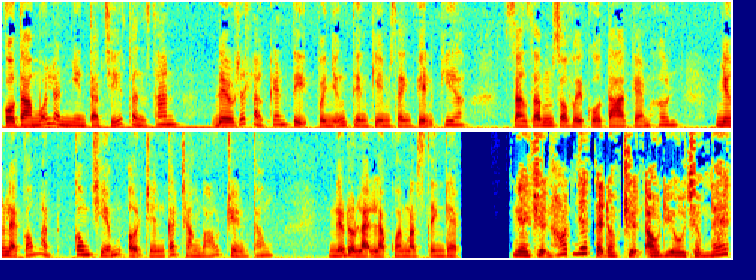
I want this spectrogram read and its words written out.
Cô ta mỗi lần nhìn tạp chí tuần san đều rất là khen tị với những tiền kim danh viện kia. giảng dâm so với cô ta kém hơn, nhưng lại có mặt công chiếm ở trên các trang báo truyền thông. Nếu đổi lại là khuôn mặt xinh đẹp. Nghe chuyện hot nhất tại đọc truyện audio.net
